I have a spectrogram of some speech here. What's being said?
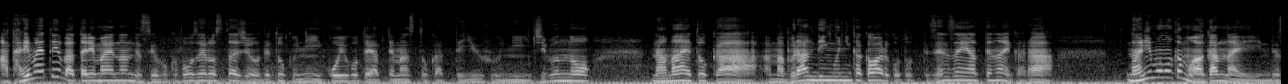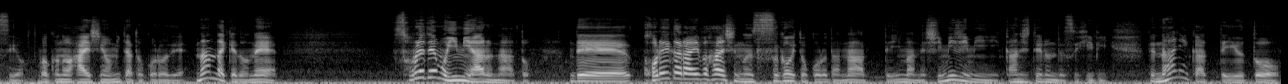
当たり前といえば当たり前なんですよ。僕、40スタジオで特にこういうことやってますとかっていう風に自分の名前とか、まあ、ブランディングに関わることって全然やってないから、何者かもわかんないんですよ。僕の配信を見たところで。なんだけどね、それでも意味あるなと。で、これがライブ配信のすごいところだなって今ね、しみじみ感じてるんです、日々。で、何かっていうと、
